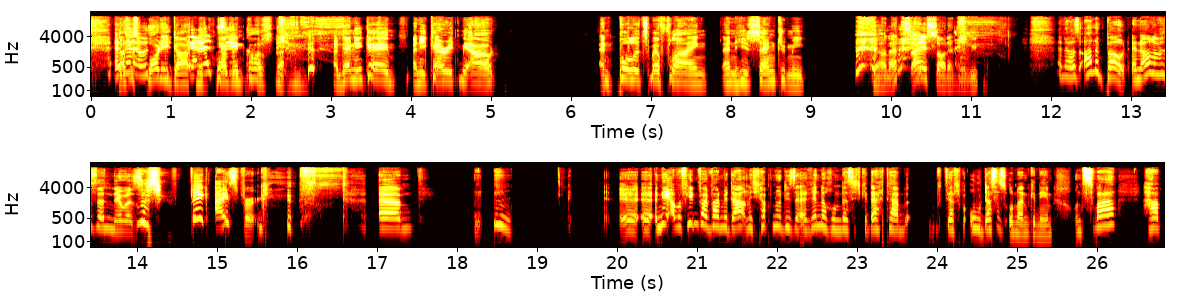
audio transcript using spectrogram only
And das then I ist Bodyguard mit dancing. Kevin Costner. and then he came and he carried me out and bullets were flying and he sang to me. Yeah, that's I saw that movie. and I was on a boat, and all of a sudden there was this big iceberg. ähm, äh, äh, nee, aber auf jeden Fall waren wir da und ich habe nur diese Erinnerung, dass ich gedacht habe, gedacht habe, oh, das ist unangenehm. Und zwar habe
